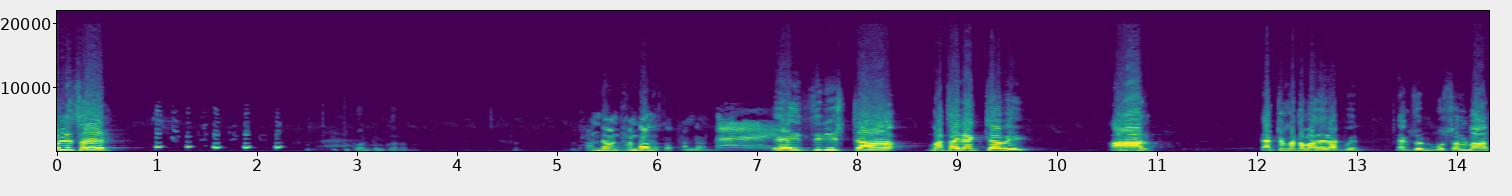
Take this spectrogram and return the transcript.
বলেছেন। একটু কন্ট্রোল করা ঠান্ডা ঠান্ডা ঠান্ডা এই জিনিসটা মাথায় রাখতে হবে। আর একটা কথা মাথায় রাখবেন একজন মুসলমান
